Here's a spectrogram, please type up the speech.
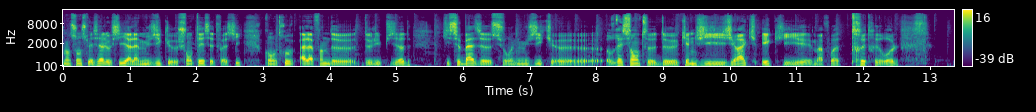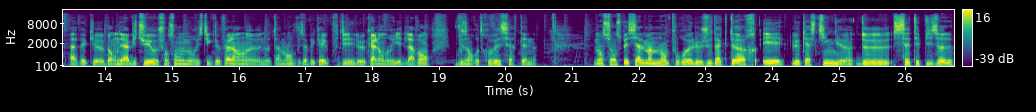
Mention spéciale aussi à la musique euh, chantée cette fois-ci qu'on retrouve à la fin de, de l'épisode qui se base sur une musique euh, récente de Kenji Girac et qui est ma foi très très drôle. Avec euh, bah, on est habitué aux chansons humoristiques de Fall hein, euh, notamment vous avez qu'à écouter le calendrier de l'avant vous en retrouvez certaines Mention spéciale maintenant pour euh, le jeu d'acteur et le casting euh, de cet épisode.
